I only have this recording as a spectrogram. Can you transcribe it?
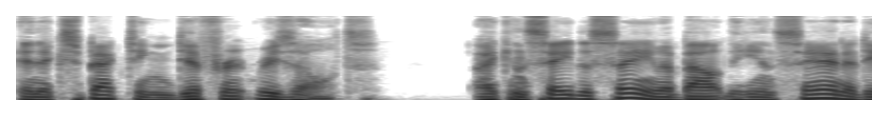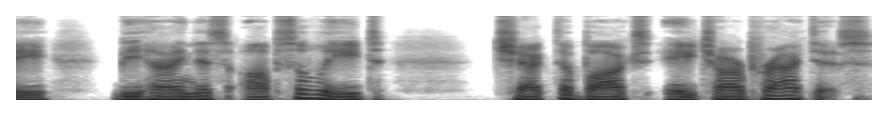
and expecting different results. I can say the same about the insanity behind this obsolete check the box HR practice.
